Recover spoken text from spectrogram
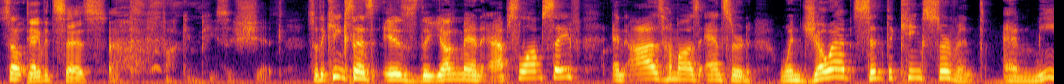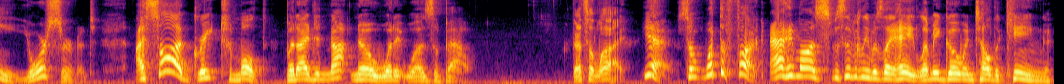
"So uh, David says, oh, fucking piece of shit. So the king says, Is the young man Absalom safe? And Ahimaaz answered, When Joab sent the king's servant and me, your servant, I saw a great tumult, but I did not know what it was about. "That's a lie." Yeah, so what the fuck? Ahimaaz specifically was like, Hey, let me go and tell the king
